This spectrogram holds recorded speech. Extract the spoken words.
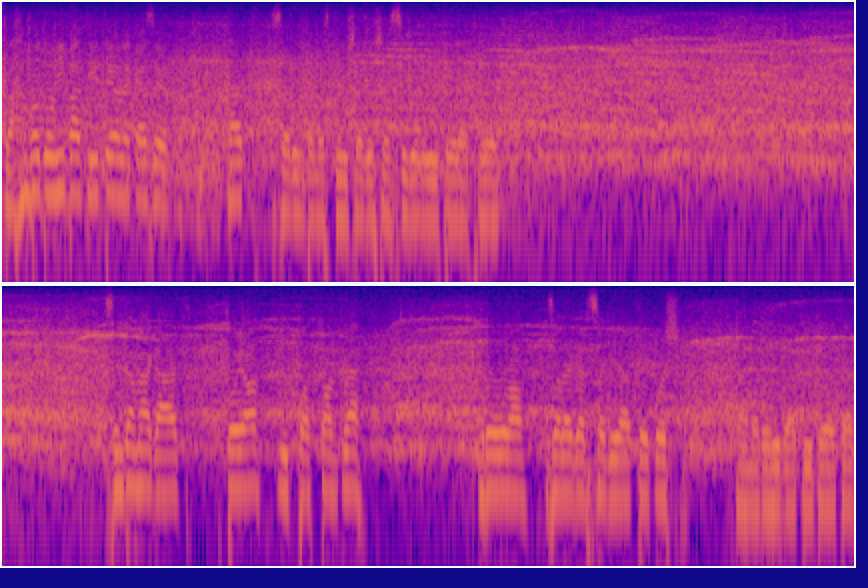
Támadó hibát ítélnek ezért. Hát szerintem ez túlságosan szigorú ítélet volt. Szinte megállt, Toja úgy pattant le róla az a legerszegi játékos. Támadó hibát ítéltek.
